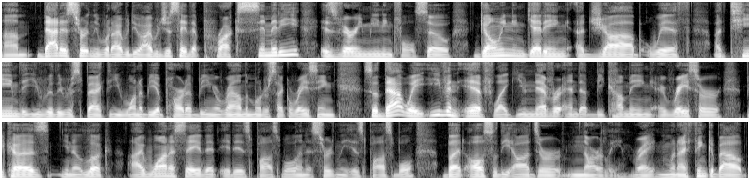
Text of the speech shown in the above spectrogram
um, that is certainly what I would do. I would just say that proximity is very meaningful. So going and getting a job with a team that you really respect, that you want to be a part of, being around the motorcycle racing. So that way, even if like you never end up becoming a racer, because, you know, look, I want to say that it is possible, and it certainly is possible, but also the odds are gnarly, right? And when I think about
